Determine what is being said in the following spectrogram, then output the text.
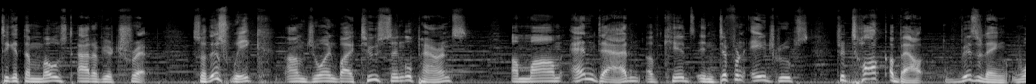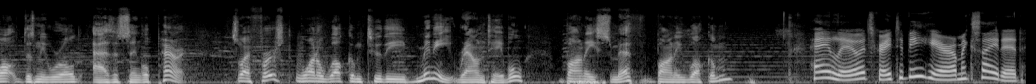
to get the most out of your trip. So this week, I'm joined by two single parents, a mom and dad of kids in different age groups to talk about visiting Walt Disney World as a single parent. So I first want to welcome to the mini roundtable Bonnie Smith. Bonnie, welcome. Hey, Lou. It's great to be here. I'm excited.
